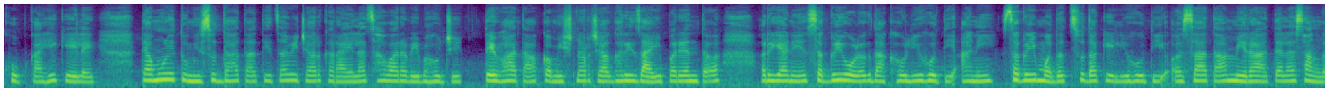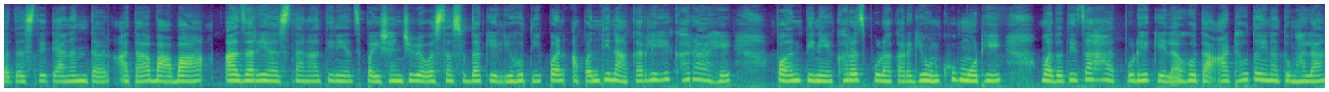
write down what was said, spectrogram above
खूप काही केलंय. त्यामुळे तुम्ही सुद्धा आता तिचा विचार करायलाच हवा रवी भाऊजी. तेव्हा आता कमिशनरच्या घरी जाईपर्यंत रियाने सगळी ओळख दाखवली होती आणि सगळी मदतसुद्धा केली होती. असं आता मीरा त्याला सांगत असते. त्यानंतर आता बाबा आजारी असताना तिनेच पैशांची व्यवस्थासुद्धा केली होती. पण आपण ती नाकारली हे खरं आहे. पण तिने खरंच पुढाकार घेऊन खूप मोठी मदतीचा हात पुढे केला होता. आठवतं आहे ना तुम्हाला?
